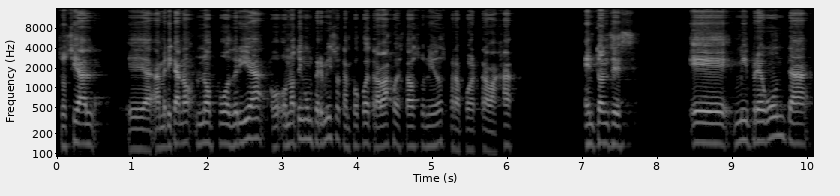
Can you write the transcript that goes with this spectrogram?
social eh, americano, no podría o, no tengo un permiso tampoco de trabajo de Estados Unidos para poder trabajar. Entonces, eh, mi pregunta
